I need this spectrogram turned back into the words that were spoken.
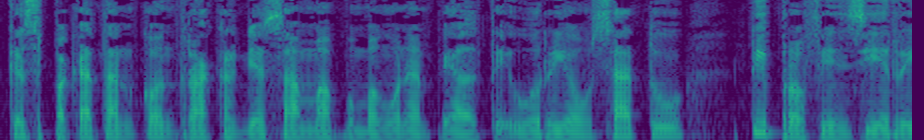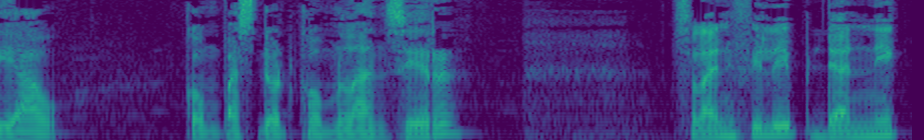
kesepakatan kontrak kerjasama pembangunan PLTU Riau 1 di Provinsi Riau. Kompas.com melansir. Selain Philip dan Nick,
